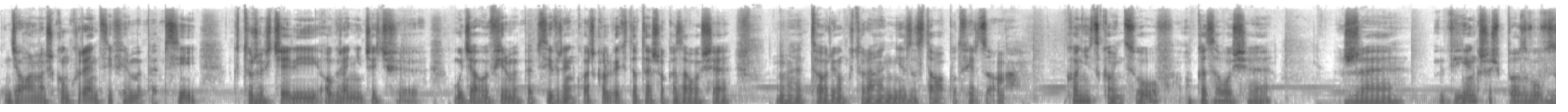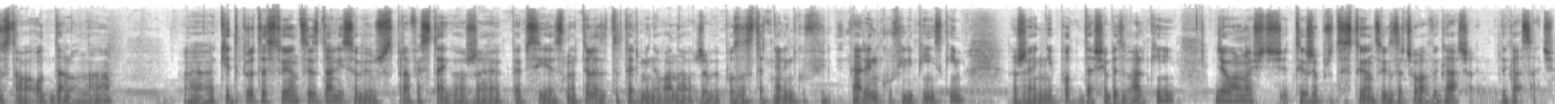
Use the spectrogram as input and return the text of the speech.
działalność konkurencji firmy Pepsi, którzy chcieli ograniczyć e, udziały firmy Pepsi w rynku, aczkolwiek to też okazało się e, teorią, która nie została potwierdzona. Koniec końców okazało się, że większość pozwów została oddalona, E, kiedy protestujący zdali sobie już sprawę z tego, że Pepsi jest na tyle zdeterminowana, żeby pozostać na rynku, na rynku filipińskim, że nie podda się bez walki, działalność tychże protestujących zaczęła wygasza, wygasać.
